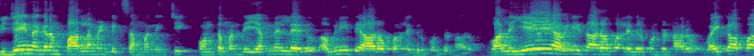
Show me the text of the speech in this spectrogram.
విజయనగరం పార్లమెంట్కి సంబంధించి కొంతమంది ఎమ్మెల్యేలు అవినీతి ఆరోపణలు ఎదుర్కొంటున్నారు. వాళ్ళు ఏ అవినీతి ఆరోపణలు ఎదుర్కొంటున్నారు వైకాపా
